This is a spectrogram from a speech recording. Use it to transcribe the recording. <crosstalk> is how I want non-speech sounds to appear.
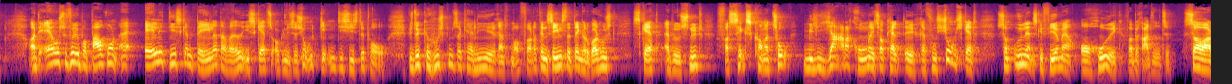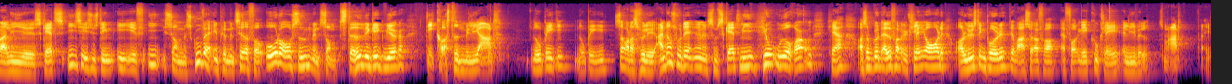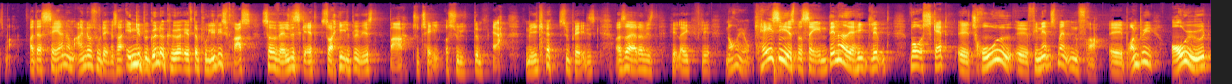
Og det er jo selvfølgelig på baggrund af alle de skandaler, der har været i Skats organisation gennem de sidste par år. Hvis du ikke kan huske dem, så kan jeg lige øh, remse dem op for dig. Den seneste, den kan du godt huske. Skat er blevet snydt for 6,2 milliarder kroner i såkaldt øh, refusionsskat, som udenlandske firmaer overhovedet ikke var berettiget til. Så var der lige øh, Skats IT-system EFI, som skulle være implementeret for 8 år siden, men som stadigvæk ikke virker. Det kostede en milliard. No biggie, no biggie. Så var der selvfølgelig ejendomsvurderingerne, som skat lige hæv ud af røven. Ja, og så begyndte alle folk at klage over det, og løsningen på det, det var at sørge for, at folk ikke kunne klage alligevel. Smart, rigtig smart. Og da sagerne om ejendomsvurderinger så endelig begyndte at køre efter politisk pres, så valgte skat så helt bevidst bare totalt at sylte dem. Ja, mega sympatisk. Og så er der vist heller ikke flere. Nå jo. Casey Jesper-sagen, den havde jeg helt glemt, hvor skat øh, troede øh, finansmanden fra øh, Brøndby og i øvrigt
